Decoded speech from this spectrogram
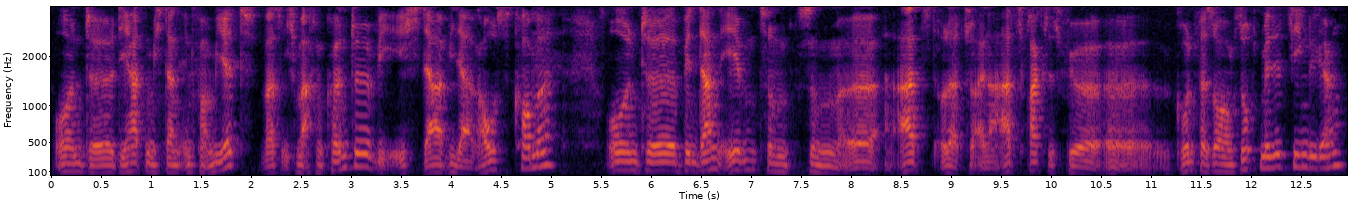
Und äh, die hatten mich dann informiert, was ich machen könnte, wie ich da wieder rauskomme und äh, bin dann eben zum zum äh, Arzt oder zu einer Arztpraxis für äh, Grundversorgung Suchtmedizin gegangen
